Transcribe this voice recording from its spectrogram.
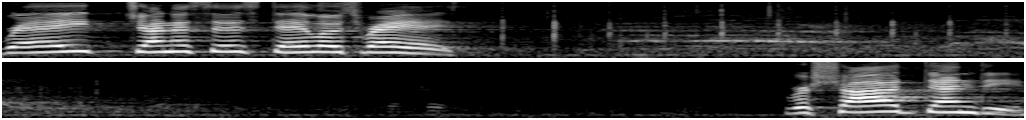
Ray Genesis de los Reyes. Rashad Dendy.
